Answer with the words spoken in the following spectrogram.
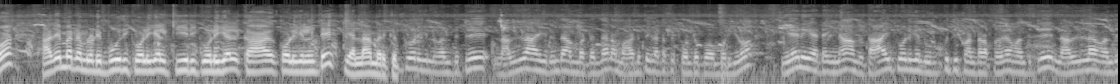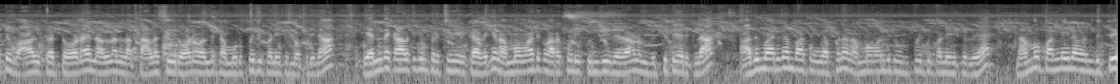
இருக்கும். அதே மாதிரி நம்மளுடைய பூதி கோழிகள் கீரி கோழிகள் காக கோழிகள்ன்ட்டு எல்லாமே இருக்குது கோழிகள் வந்துட்டு நல்லா இருந்தால் மட்டும்தான் நம்ம அடுத்த கட்டத்துக்கு கொண்டு போக முடியும். ஏன்னு கேட்டிங்கன்னா அந்த தாய் கோழிகள் உற்பத்தி பண்ணுறப்ப தான் வந்துட்டு நல்லா வந்துட்டு வால்கட்டோட நல்ல தலைசீரோட வந்துட்டு நம்ம உற்பத்தி பண்ணிட்டோம் அப்படின்னா எந்த காலத்துக்கும் பிரச்சனை இருக்காதுங்க. நம்ம மாட்டுக்கு வரக்கூடிய குஞ்சுகள் நம்ம வித்துட்டே இருக்கலாம். அது மாதிரி தான் பார்த்தீங்க அப்படின்னா நம்ம வந்துட்டு உற்பத்தி பண்ணியிருக்குது நம்ம பண்ணையில் வந்துட்டு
